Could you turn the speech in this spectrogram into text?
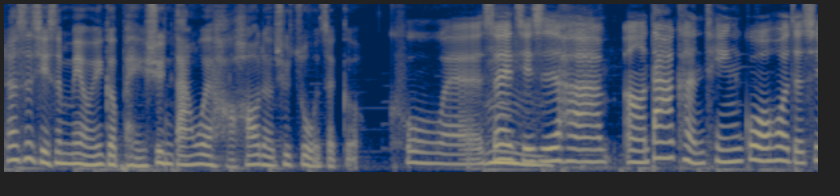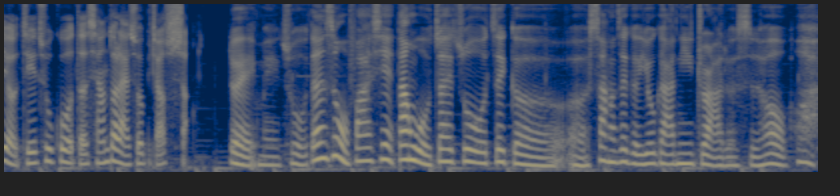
但是其实没有一个培训单位好好的去做这个。酷哎！所以其实他嗯、大家可能听过或者是有接触过的，相对来说比较少。对，没错。但是我发现，当我在做这个呃上这个 Yoga Nidra 的时候，哇，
